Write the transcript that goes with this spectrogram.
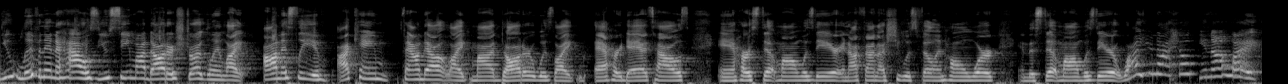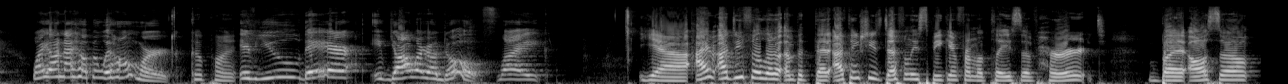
you living in the house, you see my daughter struggling. Like honestly, if I came found out like my daughter was like at her dad's house and her stepmom was there, and I found out she was failing homework and the stepmom was there, why you not help? You know, like why y'all not helping with homework? Good point. If you there, if y'all are adults, like Yeah, I, I do feel a little empathetic. I think she's definitely speaking from a place of hurt, but also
